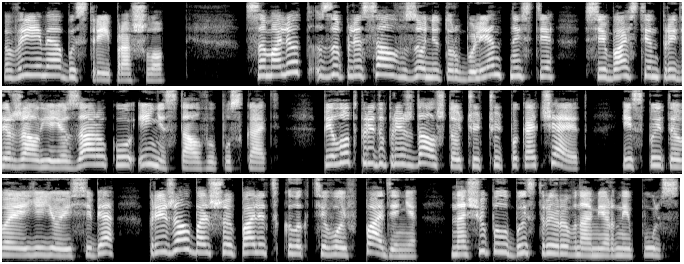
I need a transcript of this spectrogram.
Время быстрее прошло. Самолет заплясал в зоне турбулентности, Себастьян придержал ее за руку и не стал выпускать. Пилот предупреждал, что чуть-чуть покачает, испытывая ее и себя, прижал большой палец к локтевой впадине, нащупал быстрый равномерный пульс.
